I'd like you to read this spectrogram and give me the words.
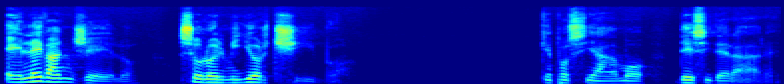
e l'Evangelo sono il miglior cibo che possiamo desiderare.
